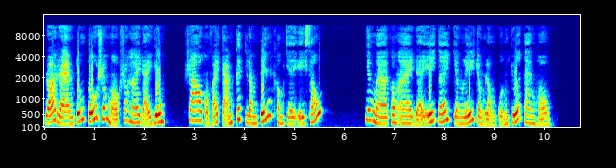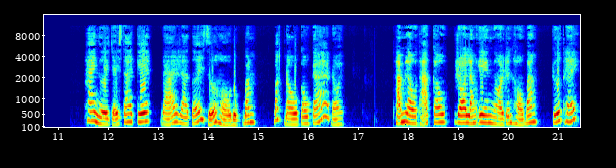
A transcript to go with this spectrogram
rõ ràng tuấn tú số 1, số 2 đại dung. Sao còn phải cảm kích Lâm Tín không chê y xấu? Nhưng mà không ai để ý tới chân lý trong lòng quận chúa tan hồn. Hai người chạy xa kia đã ra tới giữa hồ đục băng, bắt đầu câu cá rồi. Thảm lâu thả câu, rồi lặng yên ngồi trên hồ băng, cứ thế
